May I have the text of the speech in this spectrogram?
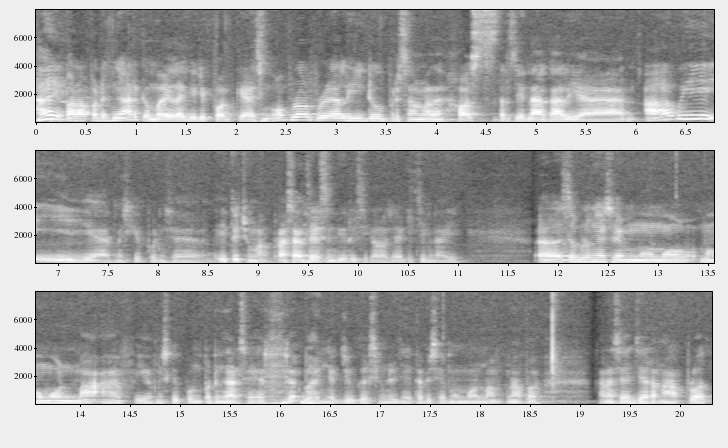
Hai para pendengar, kembali lagi di podcast Ngobrol Perihal Hidup bersama host tercinta kalian, Awi. Iya, meskipun saya itu cuma perasaan saya sendiri sih kalau saya dicintai. Uh, sebelumnya saya mau, mau mau mohon maaf ya meskipun pendengar saya nggak banyak juga sebenarnya, tapi saya mau mohon maaf kenapa? Karena saya jarang upload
